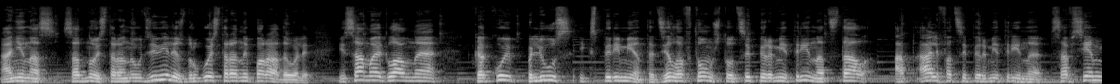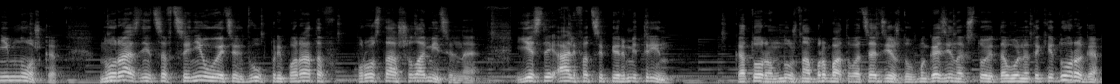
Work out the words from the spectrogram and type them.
они нас с одной стороны удивили, с другой стороны порадовали. И самое главное, какой плюс эксперимента? Дело в том, что циперметрин отстал от альфа-циперметрина совсем немножко. Но разница в цене у этих двух препаратов просто ошеломительная. Если альфа-циперметрин которым нужно обрабатывать одежду, в магазинах стоит довольно-таки дорого,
